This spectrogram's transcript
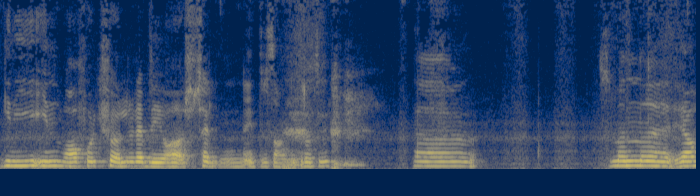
gni inn hva folk føler, det blir jo sjelden interessant litteratur. Eh, Men ja.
